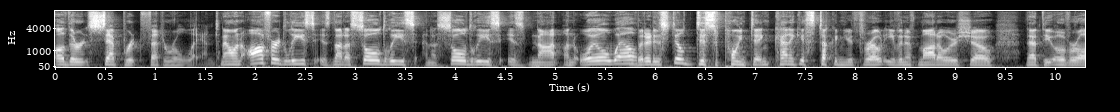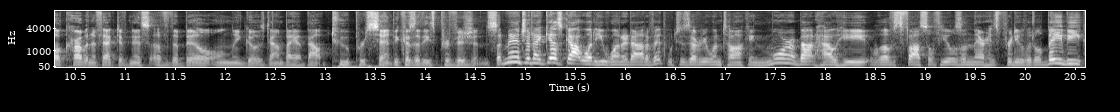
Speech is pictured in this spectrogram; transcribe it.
other separate federal land. Now, an offered lease is not a sold lease, and a sold lease is not an oil well, but it is still disappointing, kind of gets stuck in your throat, even if modelers show that the overall carbon effectiveness of the bill only goes down by about about 2% because of these provisions. So Manchin, I guess, got what he wanted out of it, which is everyone talking more about how he loves fossil fuels and they're his pretty little baby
